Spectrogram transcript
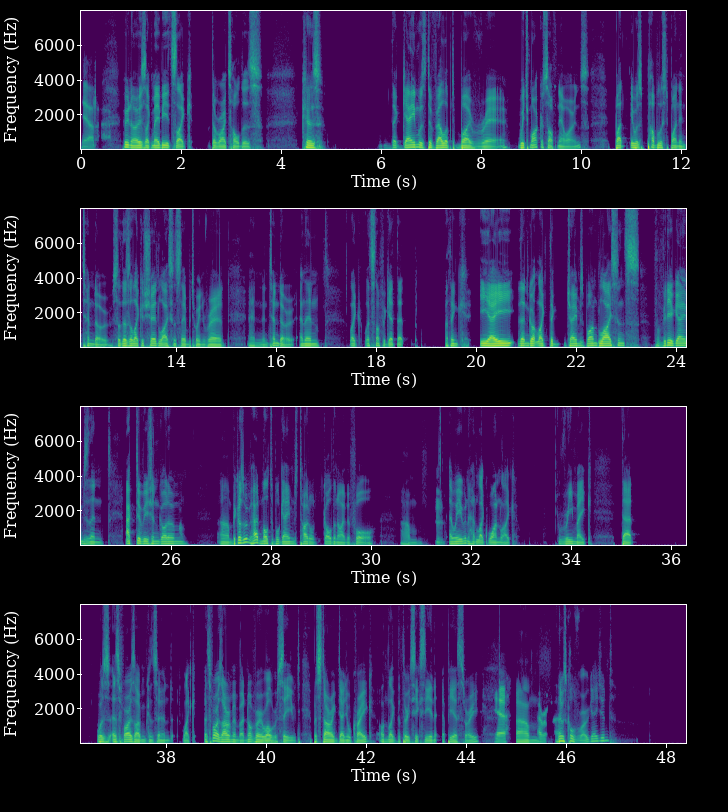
yeah, I don't know. who knows like maybe it's like the rights holders because the game was developed by Rare, which Microsoft now owns, but it was published by Nintendo. So there's a, like a shared license there between Rare and Nintendo. And then, like, let's not forget that I think EA then got like the James Bond license for video games, and then Activision got them. Um, because we've had multiple games titled GoldenEye before, um, Mm. and we even had like one like remake that was, as far as I'm concerned, like as far as I remember, not very well received, but starring Daniel Craig on like the 360 and a PS3. Yeah, Um, I remember. I it was called Rogue Agent,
